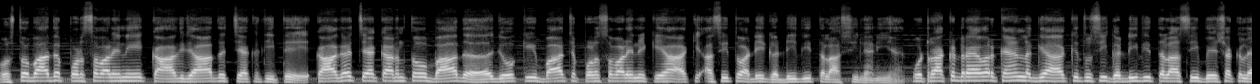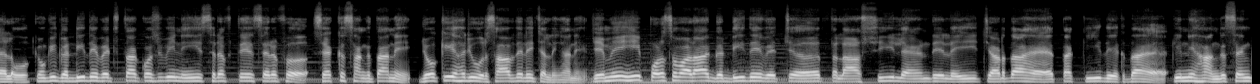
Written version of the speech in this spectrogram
ਉਸ ਤੋਂ ਬਾਅਦ ਪੁਲਿਸ ਵਾਲੇ ਨੇ ਕਾਗਜ਼ਾਤ ਚੈੱਕ ਕੀਤੇ। ਕਾਗਜ਼ ਚੈੱਕ ਕਰਨ ਤੋਂ ਬਾਅਦ ਜੋ ਕਿ ਬਾਅਦ ਚ ਪੁਲਿਸ ਵਾਲੇ ਨੇ ਕਿਹਾ ਕਿ ਅਸੀਂ ਤੁਹਾਡੀ ਗੱਡੀ ਦੀ ਤਲਾਸ਼ੀ ਲੈਣੀ ਹੈ। ਉਹ ਟਰੱਕ ਡਰਾਈਵਰ ਕਹਿਣ ਲੱਗਿਆ ਕਿ ਤੁਸੀਂ ਗੱਡੀ ਦੀ ਤਲਾਸ਼ੀ ਬੇਸ਼ੱਕ ਲੈ ਲਓ, ਕਿਉਂਕਿ ਗੱਡੀ ਦੇ ਵਿੱਚ ਤਾਂ ਕੁਝ ਵੀ ਨਹੀਂ, ਸਿਰਫ ਤੇ ਸਿਰਫ ਸਿੱਖ ਸੰਗਤਾਂ ਨੇ। ਜੋ ਕਿ ਹਜੂਰ ਸਾਹਿਬ ਦੇ ਲਈ ਚੱਲੀਆਂ ਨੇ। ਜਿਵੇਂ ਹੀ ਪੁਲਿਸ ਵਾਲਾ ਗੱਡੀ ਦੇ ਵਿੱਚ ਤਲਾਸ਼ੀ ਲੈਣ ਦੇ ਲਈ ਚੜਦਾ ਹੈ ਤਾਂ ਕੀ ਦੇਖਦਾ ਹੈ ਕਿ ਨਿਹੰਗ ਸਿੰਘ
